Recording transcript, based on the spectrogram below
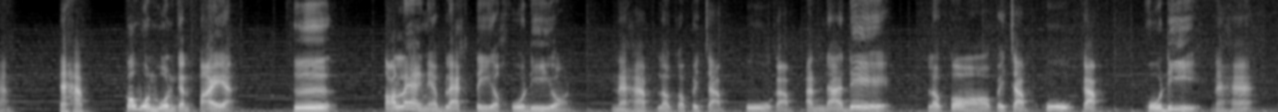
กันนะครับ ก็วนๆกันไปอะ คือตอนแรกเนี่ยแบล็กตีกับโคดี้ก่อนนะครับ แล้วก็ไปจับคู่กับอันดาเดแล้วก็ไปจับคู่กับโคดี้นะฮะ ไป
